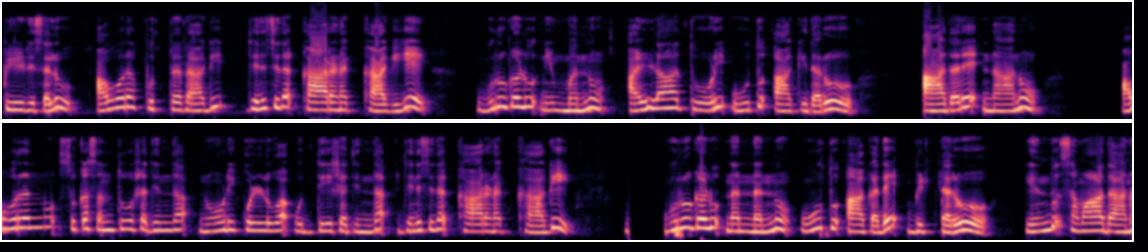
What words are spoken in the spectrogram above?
ಪೀಡಿಸಲು ಅವರ ಪುತ್ರರಾಗಿ ಜನಿಸಿದ ಕಾರಣಕ್ಕಾಗಿಯೇ ಗುರುಗಳು ನಿಮ್ಮನ್ನು ಅಳ್ಳಾ ತೋಡಿ ಊತು ಹಾಕಿದರು. ಆದರೆ ನಾನು ಅವರನ್ನು ಸುಖ ಸಂತೋಷದಿಂದ ನೋಡಿಕೊಳ್ಳುವ ಉದ್ದೇಶದಿಂದ ಜನಿಸಿದ ಕಾರಣಕ್ಕಾಗಿ ಗುರುಗಳು ನನ್ನನ್ನು ಊತು ಹಾಕದೆ ಬಿಟ್ಟರು ಎಂದು ಸಮಾಧಾನ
